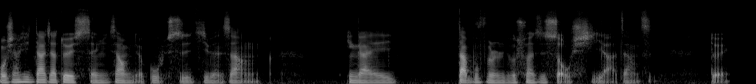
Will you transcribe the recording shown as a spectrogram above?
我相信大家对《神隐少女》的故事，基本上应该大部分人都算是熟悉啊，这样子。对，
